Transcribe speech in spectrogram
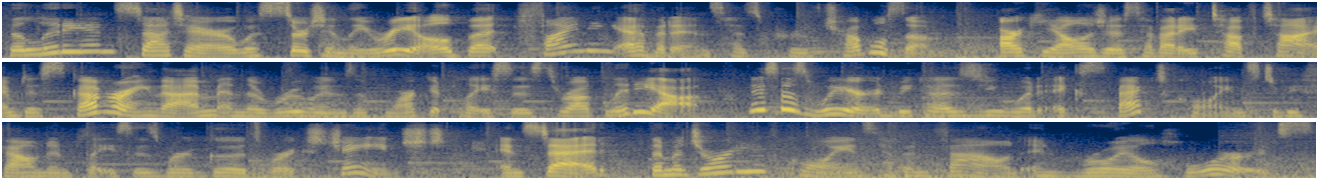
the Lydian stater was certainly real, but finding evidence has proved troublesome. Archaeologists have had a tough time discovering them in the ruins of marketplaces throughout Lydia. This is weird because you would expect coins to be found in places where goods were exchanged. Instead, the majority of coins have been found in royal hoards.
